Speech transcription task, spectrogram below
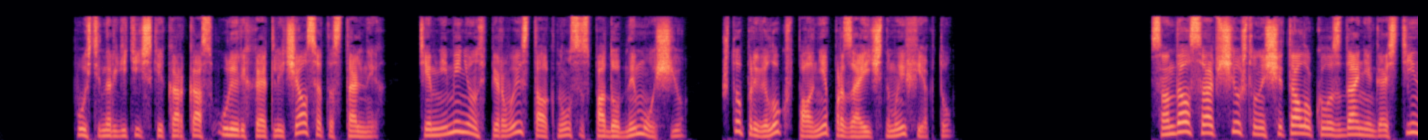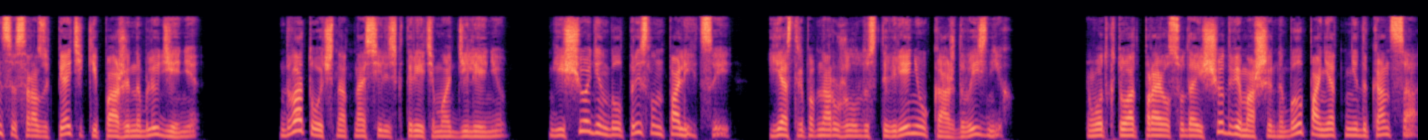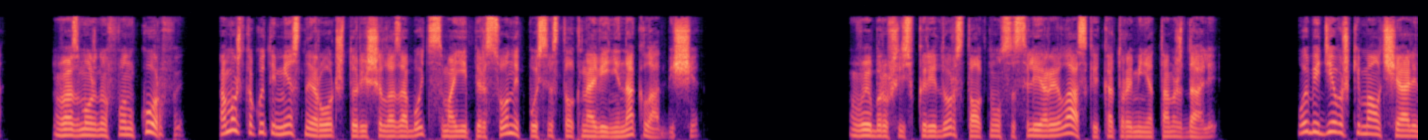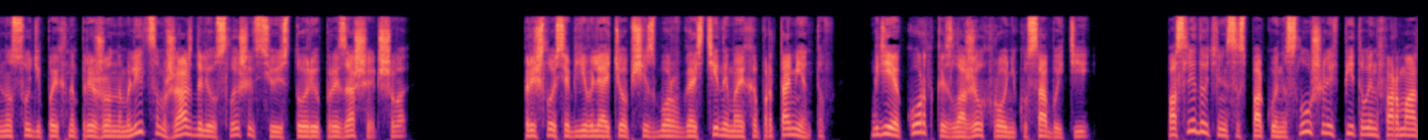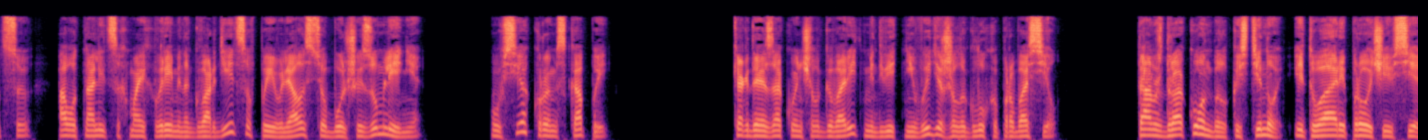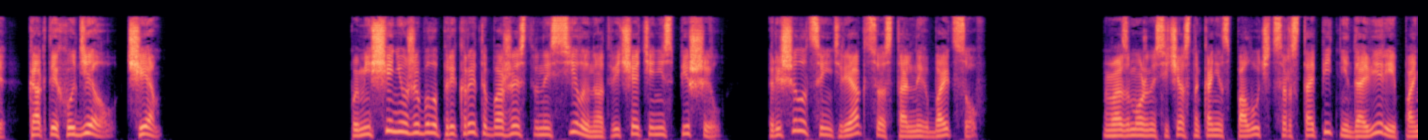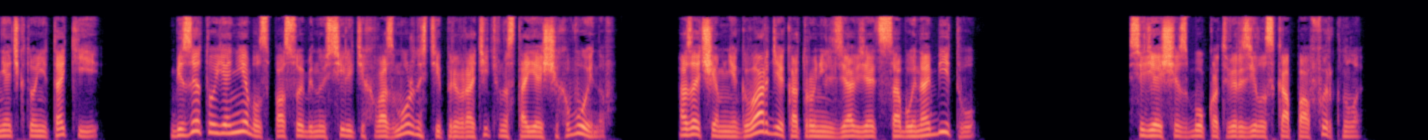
Пусть энергетический каркас Ульриха и отличался от остальных, тем не менее он впервые столкнулся с подобной мощью, что привело к вполне прозаичному эффекту. Сандал сообщил, что насчитал около здания гостиницы сразу пять экипажей наблюдения. Два точно относились к третьему отделению. Еще один был прислан полицией. Ястреб обнаружил удостоверение у каждого из них. Вот кто отправил сюда еще две машины, было понятно не до конца. Возможно, фон Корфы, а может, какой-то местный род, что решил озаботиться моей персоной после столкновения на кладбище. Выбравшись в коридор, столкнулся с Лерой Лаской, которые меня там ждали. Обе девушки молчали, но, судя по их напряженным лицам, жаждали услышать всю историю произошедшего. Пришлось объявлять общий сбор в гостиной моих апартаментов, где я коротко изложил хронику событий. Последовательницы спокойно слушали, впитывая информацию, а вот на лицах моих временных гвардейцев появлялось все больше изумления. У всех, кроме скопы. Когда я закончил говорить, медведь не выдержал и глухо пробасил. «Там ж дракон был костяной, и твари прочие все. Как ты их уделал? Чем?» Помещение уже было прикрыто божественной силой, но отвечать я не спешил. Решил оценить реакцию остальных бойцов. Возможно, сейчас наконец получится растопить недоверие и понять, кто они такие. Без этого я не был способен усилить их возможности и превратить в настоящих воинов. А зачем мне гвардия, которую нельзя взять с собой на битву? Сидящая сбоку отверзила скопа, фыркнула.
